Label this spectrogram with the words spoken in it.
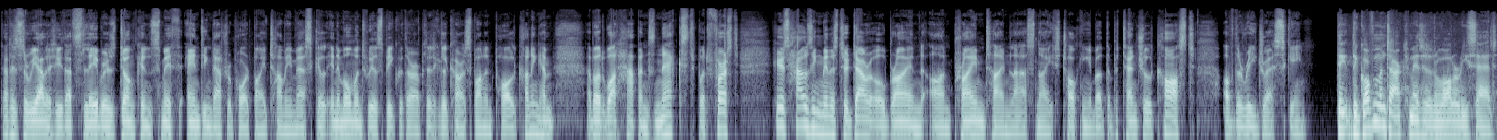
That is the reality. That's Labour's Duncan Smith ending that report by Tommy Meskill. In a moment, we'll speak with our political correspondent Paul Cunningham about what happens next. But first, here's Housing Minister Darragh O'Brien on prime time last night talking about the potential cost of the redress scheme. The, the, government are committed and have already said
